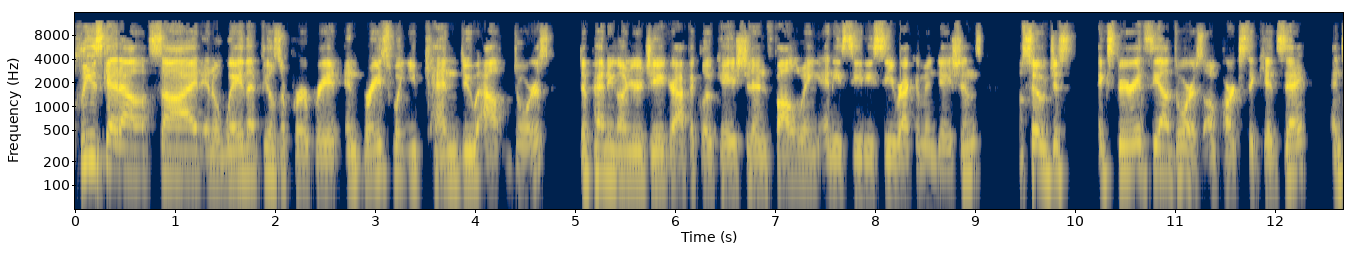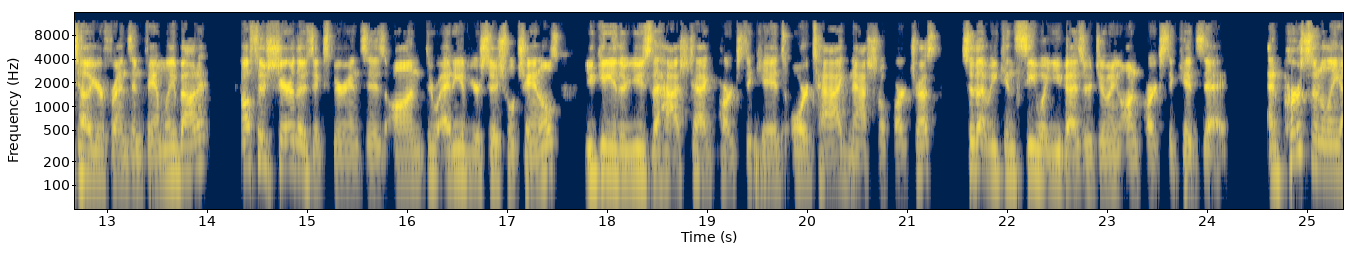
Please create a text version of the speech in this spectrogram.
please get outside in a way that feels appropriate. Embrace what you can do outdoors, depending on your geographic location and following any CDC recommendations. So, just experience the outdoors on Parks to Kids Day and tell your friends and family about it. Also share those experiences on through any of your social channels. You can either use the hashtag Parks to Kids or tag National Park Trust so that we can see what you guys are doing on Parks to Kids Day. And personally,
